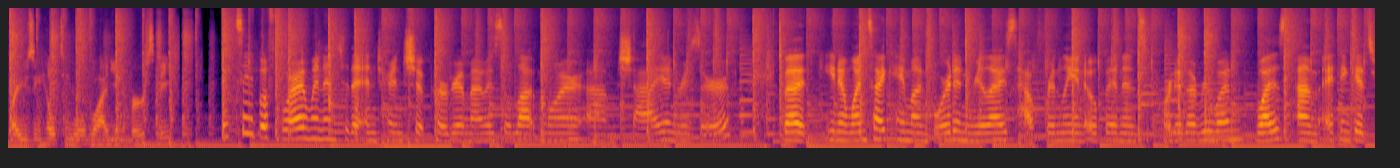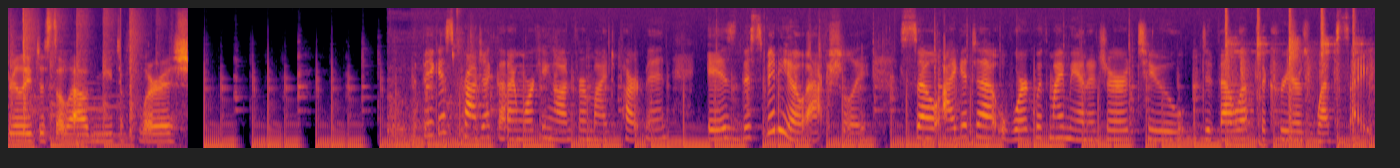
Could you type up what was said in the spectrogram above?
by using Hilton Worldwide University. I'd say before I went into the internship program, I was a lot more um, shy and reserved. But you know, once I came on board and realized how friendly and open and supportive everyone was, um, I think it's really just allowed me to flourish. The biggest project that I'm working on for my department is this video actually. So I get to work with my manager to develop the careers website.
